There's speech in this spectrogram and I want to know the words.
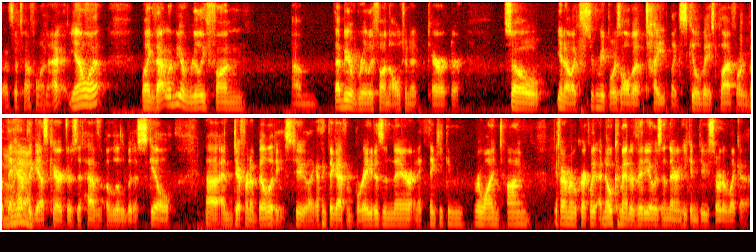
that's a tough one. I, you know what? Like that would be a really fun. Um, that'd be a really fun alternate character. So you know, like Super Meat Boy is all about tight, like skill based platforming, but Oh, they have yeah. the guest characters that have a little bit of skill. Uh, and different abilities too. Like I think the guy from Braid is in there, and I think he can rewind time, if I remember correctly. I know Commander Video is in there, and he can do sort of like a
